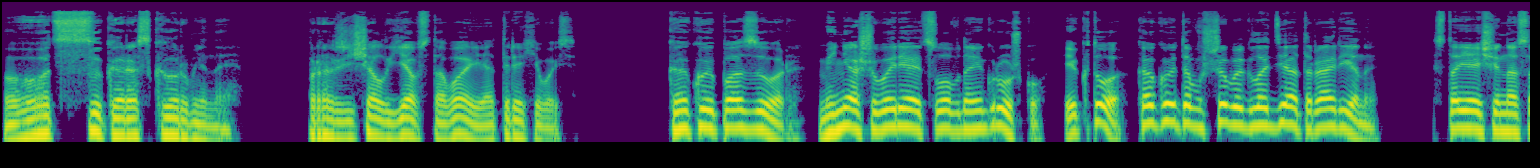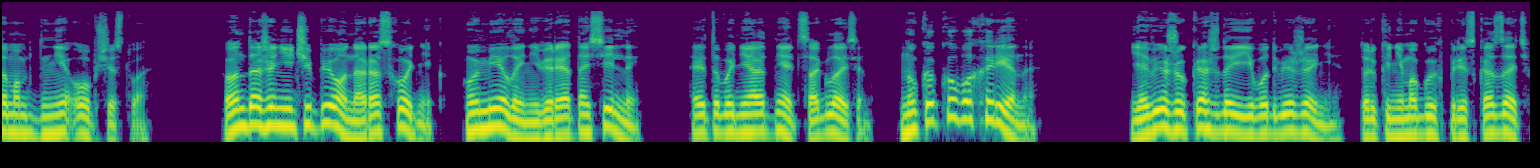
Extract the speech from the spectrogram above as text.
«Вот сука раскормленная!» — прорычал я, вставая и отряхиваясь. «Какой позор! Меня швыряет словно игрушку. И кто? Какой-то вшивый гладиатор арены, стоящий на самом дне общества. Он даже не чемпион, а расходник, умелый, невероятно сильный. Этого не отнять, согласен. Ну какого хрена? Я вижу каждое его движение, только не могу их предсказать,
